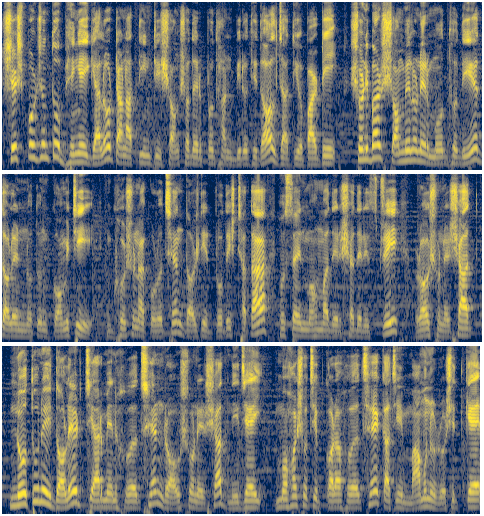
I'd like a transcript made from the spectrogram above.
শেষ পর্যন্ত ভেঙেই গেল টানা তিনটি সংসদের প্রধান বিরোধী দল জাতীয় পার্টি। শনিবার সম্মেলনের মধ্য দিয়ে দলের নতুন কমিটি ঘোষণা করেছেন দলটির প্রতিষ্ঠাতা হুসেইন মোহাম্মদ এরশাদের স্ত্রী রওশন এরশাদ। নতুন এই দলের চেয়ারম্যান হয়েছেন রওশন এরশাদ নিজেই। মহাসচিব করা হয়েছে কাজী মামুনুর রশিদকে।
